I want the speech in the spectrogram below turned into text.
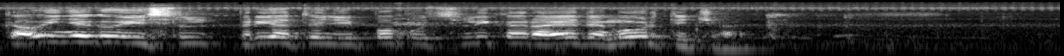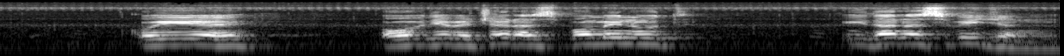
kao i njegovi prijatelji poput slikara Ede Murtića, koji je ovdje večera spomenut i danas viđen,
